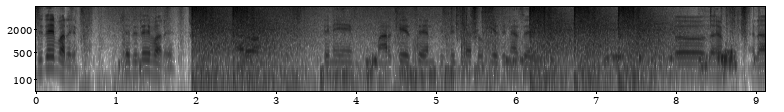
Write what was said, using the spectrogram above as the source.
দিতেই পারে। সে দিতেই পারে। কারণ তিনি মার খেয়েছেন পিসিটা ঢুকিয়েছে ম্যাচে তো যাই হোক, এটা.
